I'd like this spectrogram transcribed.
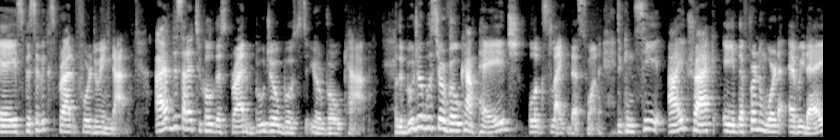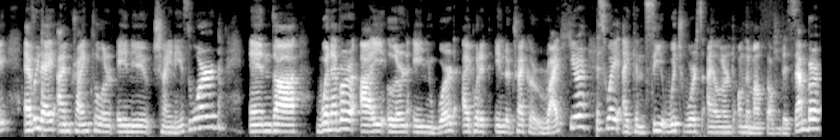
a specific spread for doing that. I've decided to call the spread Bujo Boost Your Vocab. The Bujo Boost Your Vocab page looks like this one. You can see I track a different word every day. Every day I'm trying to learn a new Chinese word and uh, whenever I learn a new word, I put it in the tracker right here. This way I can see which words I learned on the month of December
